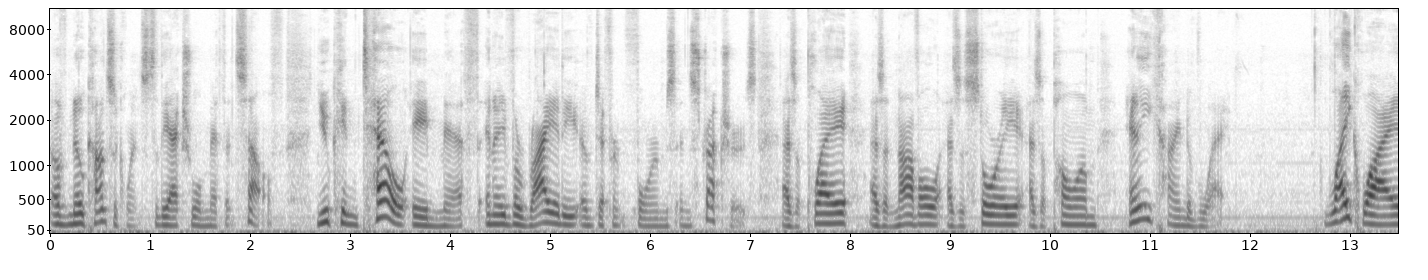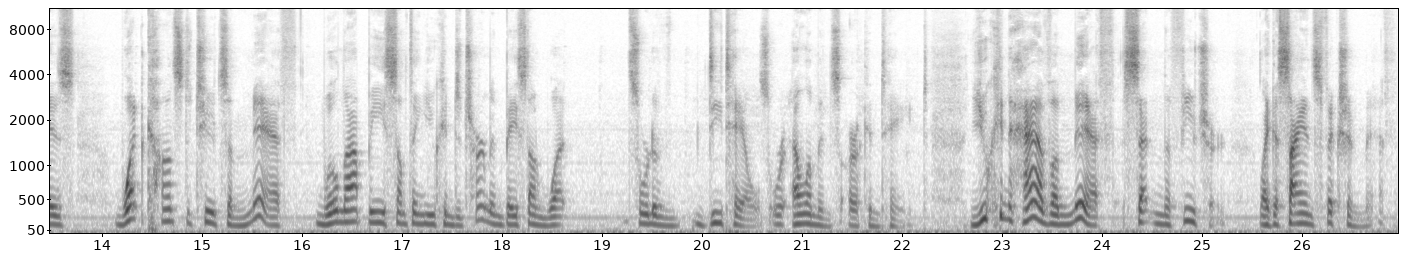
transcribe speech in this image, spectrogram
of no consequence to the actual myth itself. You can tell a myth in a variety of different forms and structures as a play, as a novel, as a story, as a poem, any kind of way. Likewise, what constitutes a myth will not be something you can determine based on what sort of details or elements are contained. You can have a myth set in the future, like a science fiction myth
